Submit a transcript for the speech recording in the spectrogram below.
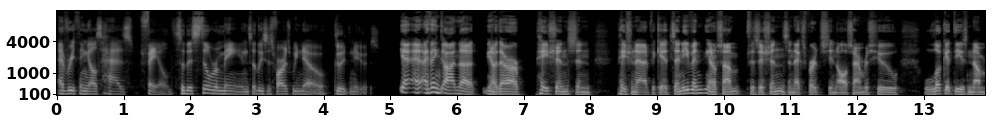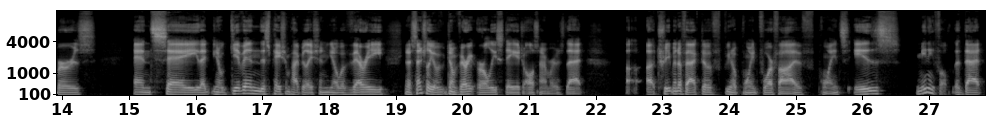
everything else has failed. So this still remains, at least as far as we know, good news. Yeah, and I think on the, you know, there are patients and patient advocates and even, you know, some physicians and experts in Alzheimer's who look at these numbers and say that you know given this patient population you know a very you know essentially a you know, very early stage alzheimer's that a, a treatment effect of you know 0.45 points is meaningful that that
